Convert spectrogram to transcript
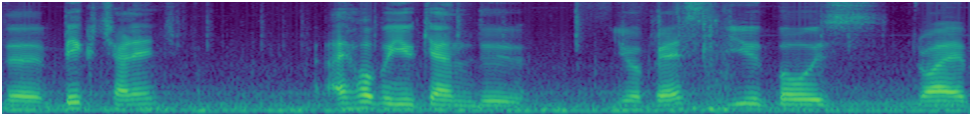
the big challenge. I hope you can do your best. You boys drive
